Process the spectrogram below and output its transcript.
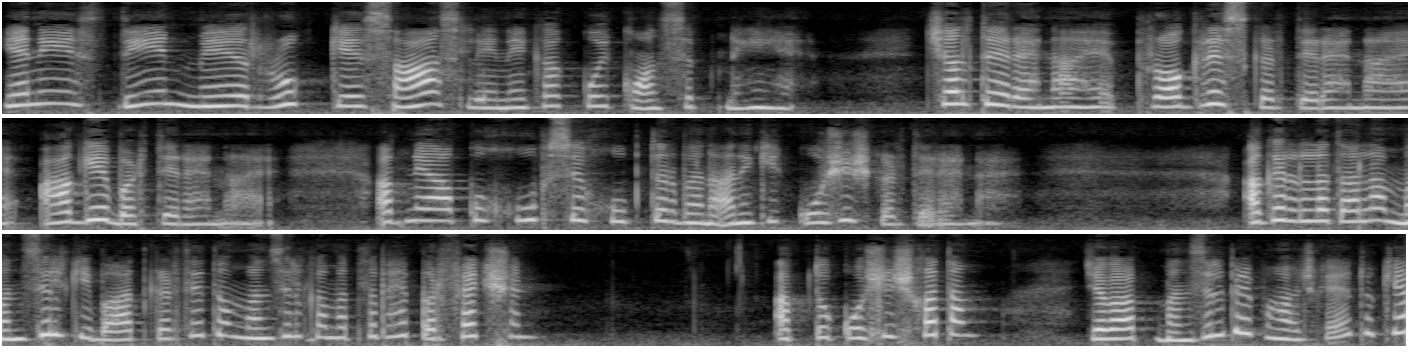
یعنی اس دین میں رک کے سانس لینے کا کوئی کانسیپٹ نہیں ہے۔ چلتے رہنا ہے پروگرس کرتے رہنا ہے، آگے بڑھتے رہنا ہے۔ اپنے آپ کو خوب سے خوب تر بنانے کی کوشش کرتے رہنا ہے۔ اگر اللہ تعالیٰ منزل کی بات کرتے تو منزل کا مطلب ہے پرفیکشن اب تو کوشش ختم. جب آپ منزل پہ پہنچ گئے تو کیا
